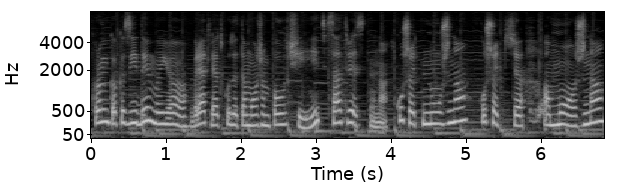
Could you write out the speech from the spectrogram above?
Кроме как из еды мы ее вряд ли откуда-то можем получить. Соответственно, кушать нужно, кушать э, можно,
